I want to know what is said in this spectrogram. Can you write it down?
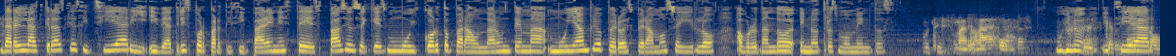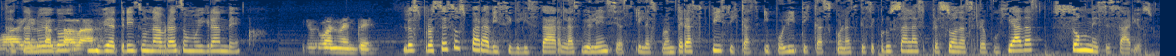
darle las gracias Itziar y, y Beatriz por participar en este espacio. Sé que es muy corto para ahondar un tema muy amplio, pero esperamos seguirlo abordando en otros momentos. Muchísimas gracias. Bueno, Itziar, hasta luego. Beatriz, un abrazo muy grande. Igualmente. Los procesos para visibilizar las violencias y las fronteras físicas y políticas con las que se cruzan las personas refugiadas son necesarios.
